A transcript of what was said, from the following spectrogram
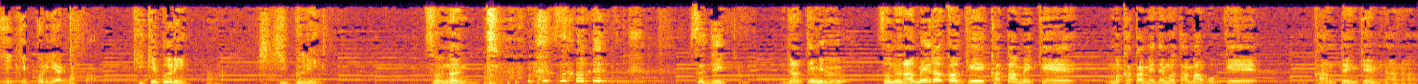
キキプリンやりますか？キキプリン。はい。キキプリン。そう、なに、それ、それで、やってみる？その滑らか系、固め系、まあ、固めでも卵系、寒天系みたいな。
